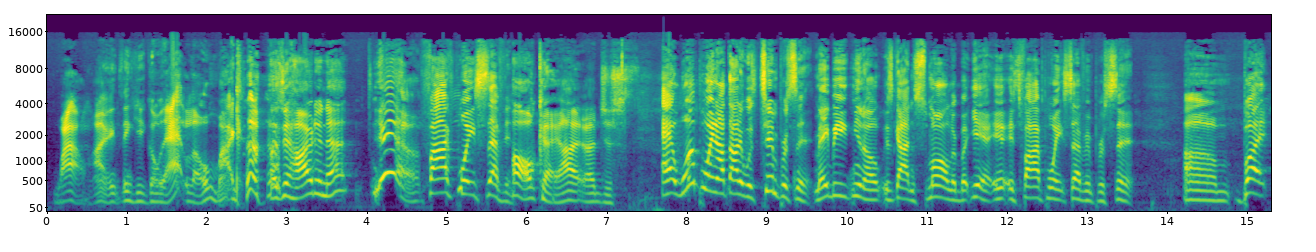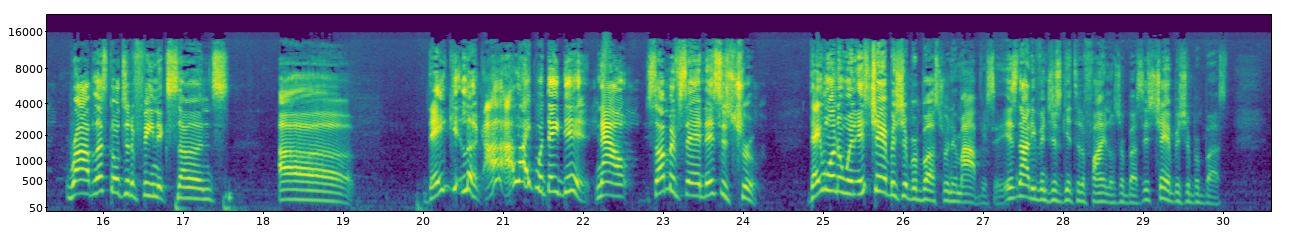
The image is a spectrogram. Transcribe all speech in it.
Wow, I didn't think you'd go that low. My God, Is it higher than that? yeah, five point seven. Oh, okay. I, I just. At one point, I thought it was 10%. Maybe, you know, it's gotten smaller, but yeah, it, it's 5.7%. Um, but, Rob, let's go to the Phoenix Suns. Uh, they get, look, I, I like what they did. Now, some have said this is true. They want to win. It's championship or bust for them, obviously. It's not even just get to the finals or bust. It's championship or bust.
